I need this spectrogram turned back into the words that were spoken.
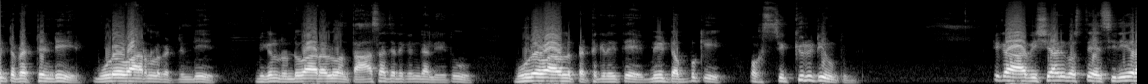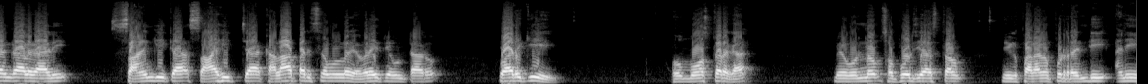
ఇంట పెట్టండి మూడో వారంలో పెట్టండి. మిగిలిన రెండు వారాలు అంత ఆశాజనకంగా లేదు. మూడో వారంలో పెట్టగలిగితే మీ డబ్బుకి ఒక సెక్యూరిటీ ఉంటుంది. ఇక ఆ విషయానికి వస్తే సినీ రంగాలు కానీ సాంఘిక సాహిత్య కళా పరిశ్రమల్లో ఎవరైతే ఉంటారో వారికి ఓ మోస్తరుగా మేము ఉన్నాం సపోర్ట్ చేస్తాం మీకు ఫలానప్పుడు రండి అని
